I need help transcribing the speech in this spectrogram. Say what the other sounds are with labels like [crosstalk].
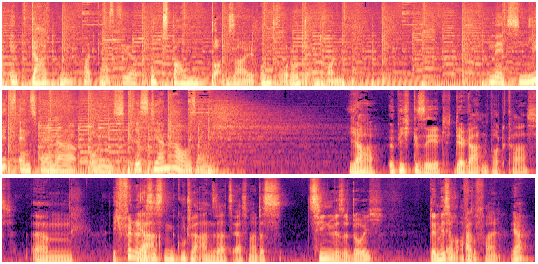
Im Garten, Podcast für Buchsbaum, Bonsai und Rhododendron. mit Nils Enzfellner und Christian Hauser. Ja, üppig gesät, der Garten-Podcast. Ähm, ich finde, Ja. das ist ein guter Ansatz erstmal. Das ziehen wir so durch. Denn mir ist Ähm, auch also- aufgefallen, ja?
